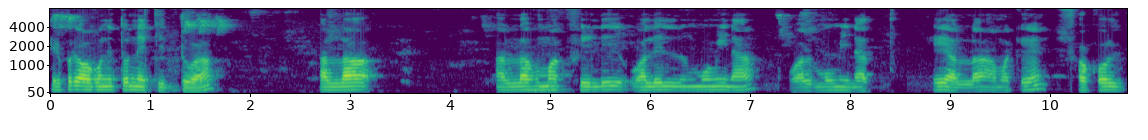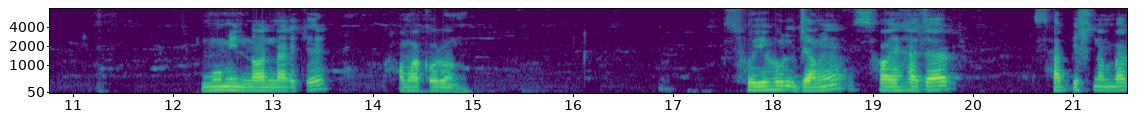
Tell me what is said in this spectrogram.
এরপরে অগণিত নেকির দোয়া। আল্লাহ আল্লাহুমাক ফিলি ওয়ালিল মুমিনা ওয়াল মুমিনাত। হে আল্লাহ, আমাকে সকল মুমিন নর নারীকে ক্ষমা করুন। সহিহুল জামে ছয় হাজার ছাব্বিশ নম্বর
